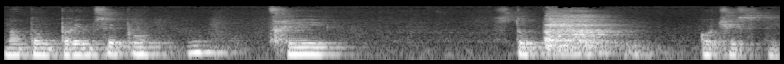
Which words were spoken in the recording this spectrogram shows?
na tom principu tří stupňů očisty.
